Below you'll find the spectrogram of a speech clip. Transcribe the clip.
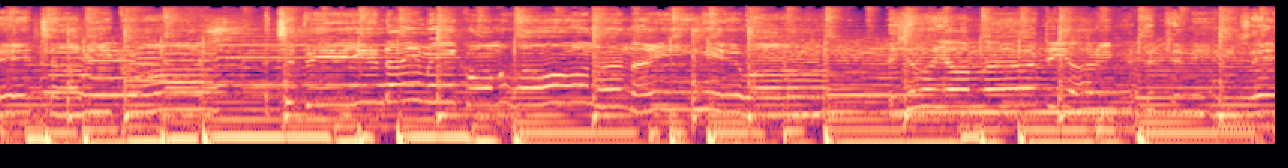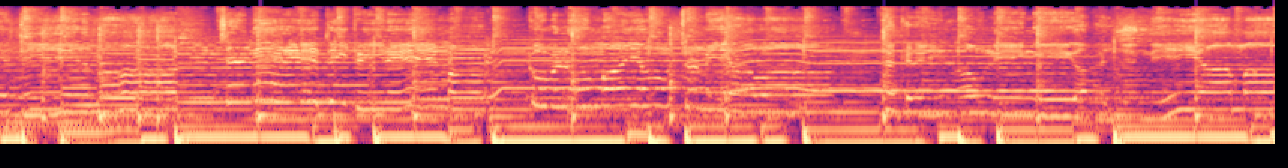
လေးချာပြီးကောအချစ်တွေရင်တိုင်းမေးကောမဟုတ်နိုင်ငယ်ပါအရာရာမတရားရင်းတစ်ဖြစ်နေစေချင်ရင်မချင်နေတဲ့တိတ်တွေတွေမကိုဘလုံးမယုံထမရပါတကယ်အောင်လေးငယ်ကအရင်နေရမှာ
